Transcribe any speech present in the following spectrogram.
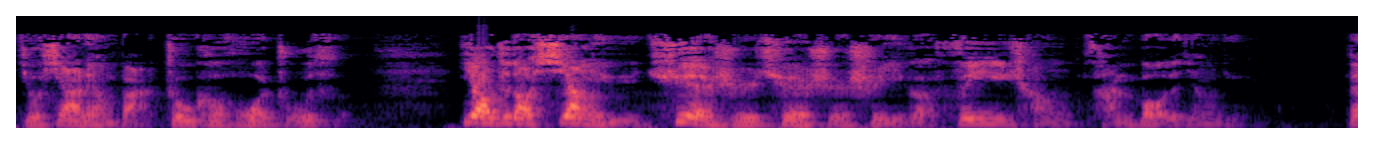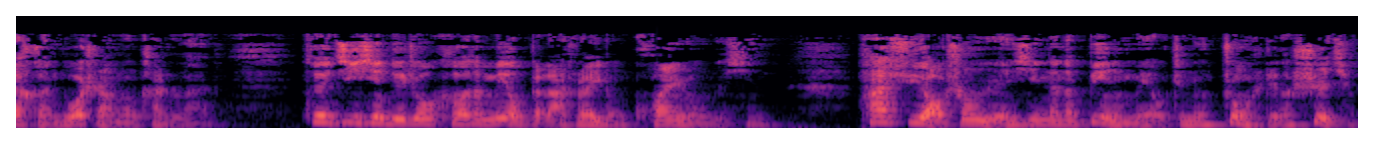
就，下令把周柯活活煮死。要知道，项羽确实确实是一个非常残暴的将军。在很多事上能看出来，对季信对周柯，他没有表达出来一种宽容之心，他需要收拾人心，但他并没有真正重视这个事情。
